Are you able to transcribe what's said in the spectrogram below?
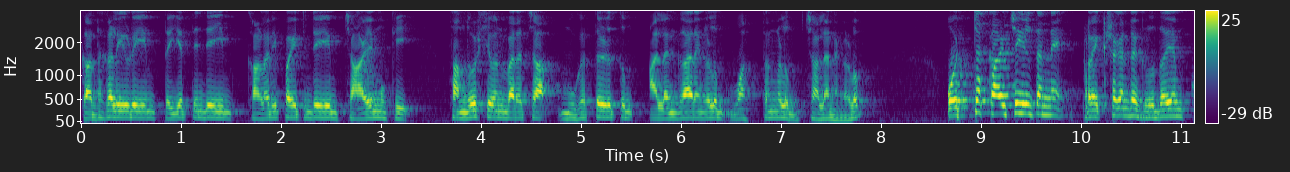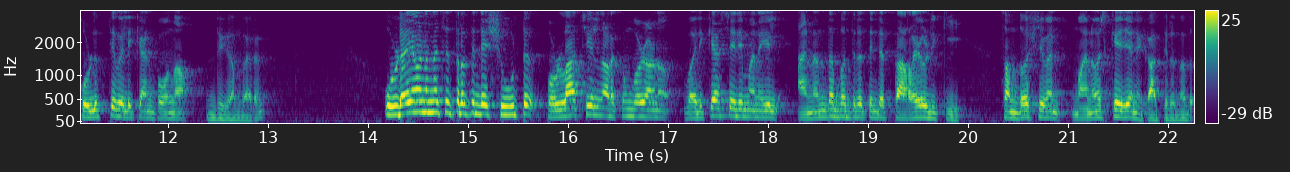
കഥകളിയുടെയും തെയ്യത്തിന്റെയും കളരിപ്പയറ്റിന്റെയും ചായമുക്കി സന്തോഷിവൻ വരച്ച മുഖത്തെഴുത്തും അലങ്കാരങ്ങളും വസ്ത്രങ്ങളും ചലനങ്ങളും ഒറ്റ കാഴ്ചയിൽ തന്നെ പ്രേക്ഷകന്റെ ഹൃദയം കൊളുത്തി വലിക്കാൻ പോന്ന ദിഗംബരൻ. ഉടയോൺ എന്ന ചിത്രത്തിന്റെ ഷൂട്ട് പൊള്ളാച്ചിയിൽ നടക്കുമ്പോഴാണ് വരിക്കാശ്ശേരി മനയിൽ അനന്തഭദ്രത്തിന്റെ തറയൊഴുക്കി സന്തോഷ് ശിവൻ മനോജ് കെ ജെനെ കാത്തിരുന്നത്.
